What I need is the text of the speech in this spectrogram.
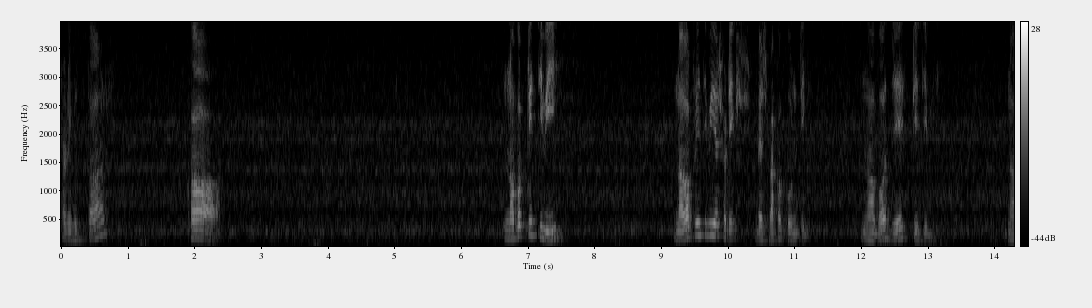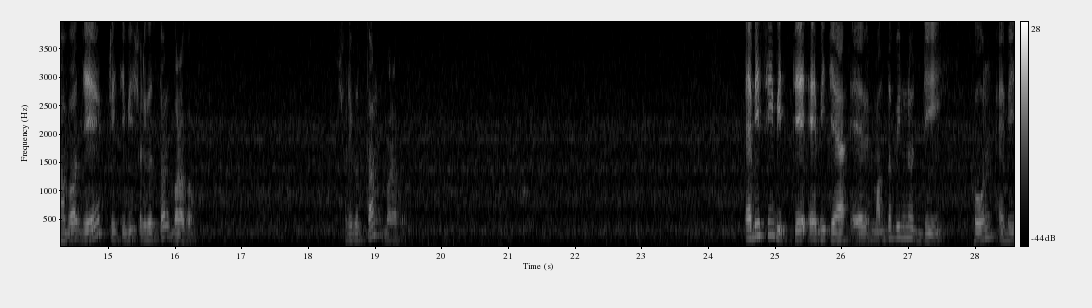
সঠিক উত্তর? ক নবপৃথিবী নবপৃথিবী এর সঠিক বেশবাক্য কোনটি? নব যে পৃথিবী, নব যে পৃথিবী, সঠিক উত্তর বড়গ সঠিক উত্তর বড়গ এবিসি বৃত্তে এবি জ্যা এর মধ্যবিন্দু ডি কোণ এবি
